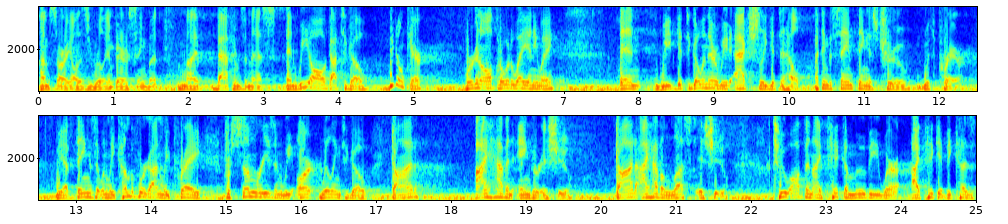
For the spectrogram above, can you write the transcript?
I'm sorry, y'all, this is really embarrassing, but my bathroom's a mess. And we all got to go, we don't care. We're going to all throw it away anyway. and we'd get to go in there, we'd actually get to help. I think the same thing is true with prayer. We have things that when we come before God and we pray, for some reason we aren't willing to go, God, I have an anger issue. God, I have a lust issue. Too often I pick a movie where I pick it because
